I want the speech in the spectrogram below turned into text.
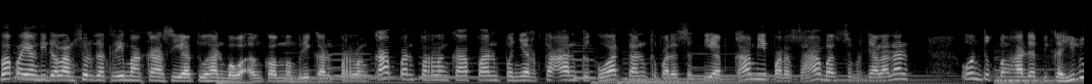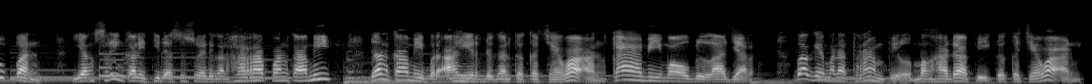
Bapak yang di dalam surga, terima kasih ya Tuhan bahwa Engkau memberikan perlengkapan-perlengkapan penyertaan kekuatan kepada setiap kami para sahabat seperjalanan untuk menghadapi kehidupan yang sering kali tidak sesuai dengan harapan kami dan kami berakhir dengan kekecewaan. Kami mau belajar bagaimana terampil menghadapi kekecewaan.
